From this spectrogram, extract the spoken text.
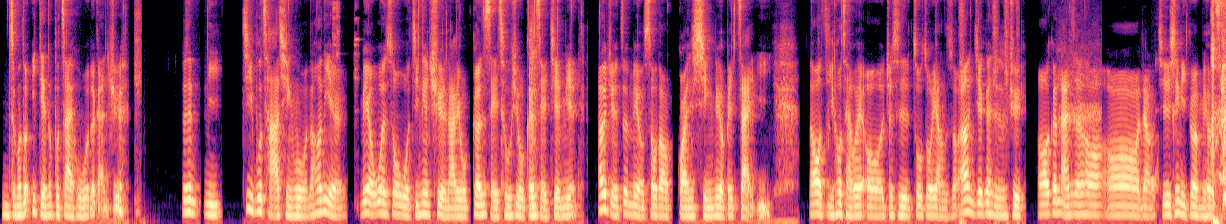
你怎么都一点都不在乎我的感觉，就是你既不查清我，然后你也没有问说我今天去了哪里，我跟谁出去，我跟谁见面，他会觉得这没有受到关心，没有被在意。然后以后才会哦，就是做做样子说，啊，你今天跟谁出去？哦，跟男生哦，哦，这样，其实心里根本没有在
